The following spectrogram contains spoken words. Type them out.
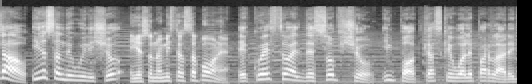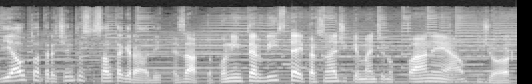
Ciao, io sono The Willy Show E io sono Mr. Sapone. e questo è il The Soap Show, il podcast che vuole parlare di auto a 360 gradi. Esatto, con interviste ai personaggi che mangiano pane a tutti i giorni.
